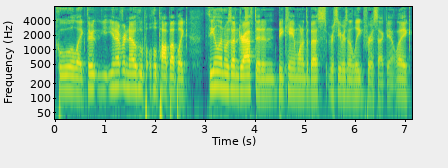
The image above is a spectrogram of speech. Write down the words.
cool. Like there, you never know who who'll pop up. Like Thielen was undrafted and became one of the best receivers in the league for a second. Like,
